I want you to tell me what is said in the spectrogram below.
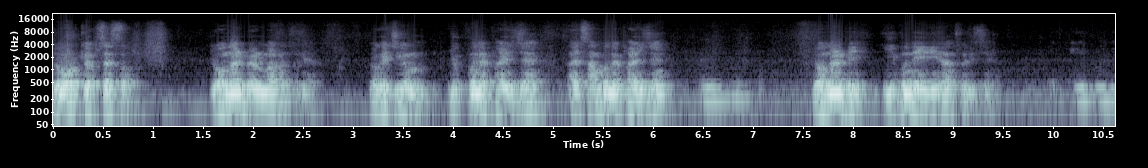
요렇게 없앴어. 요 넓이 얼마란 소리야? 여기 지금 6분의 파이지? 아니 3분의 파이지? 음, 요 넓이 2분의 1이란 소리지. 2분의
